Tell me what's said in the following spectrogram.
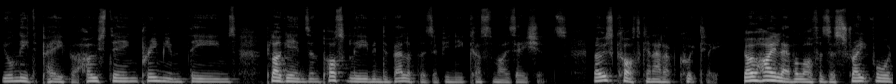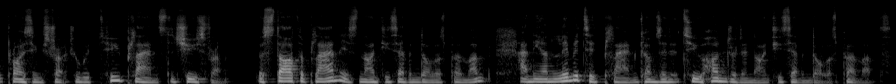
You'll need to pay for hosting, premium themes, plugins, and possibly even developers if you need customizations. Those costs can add up quickly. Go High Level offers a straightforward pricing structure with two plans to choose from. The starter plan is $97 per month, and the unlimited plan comes in at $297 per month.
